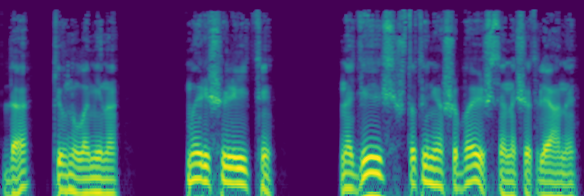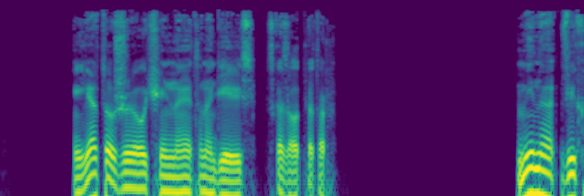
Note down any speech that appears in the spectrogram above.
«Да», — кивнула Мина. «Мы решили идти. Надеюсь, что ты не ошибаешься насчет Лианы». «Я тоже очень на это надеюсь», — сказал Петр. Мина, Вик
